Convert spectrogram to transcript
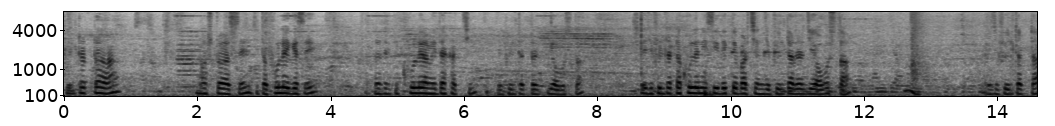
ফিল্টারটা নষ্ট আছে, যেটা ফুলে গেছে। আপনাদেরকে খুলে আমি দেখাচ্ছি যে ফিল্টারটার কি অবস্থা। এই যে ফিল্টারটা খুলে নিছি, দেখতে পাচ্ছেন যে ফিল্টারের যে অবস্থা। এই যে ফিল্টারটা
